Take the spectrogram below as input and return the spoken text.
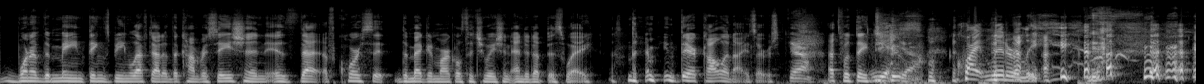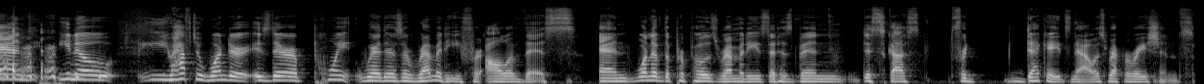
one of the main things being left out of the conversation is that, of course, it, the Meghan Markle situation ended up this way. I mean, they're colonizers. Yeah, that's what they do. Yeah, quite literally. and you know, you have to wonder: is there a point where there's a remedy for all of this? And one of the proposed remedies that has been discussed for decades now is reparations.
